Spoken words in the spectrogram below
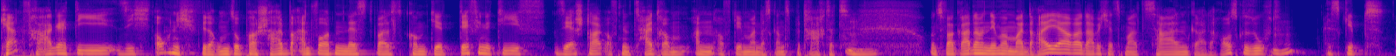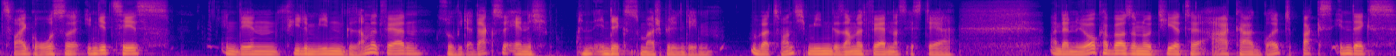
Kernfrage, die sich auch nicht wiederum so pauschal beantworten lässt, weil es kommt dir definitiv sehr stark auf den Zeitraum an, auf dem man das Ganze betrachtet. Mhm. Und zwar gerade nehmen wir mal drei Jahre, da habe ich jetzt mal Zahlen gerade rausgesucht. Mhm. Es gibt zwei große Indizes, in denen viele Minen gesammelt werden, so wie der DAX, so ähnlich. Ein Index zum Beispiel, in dem über 20 Minen gesammelt werden. Das ist der an der New Yorker Börse notierte AK Goldbucks Index.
